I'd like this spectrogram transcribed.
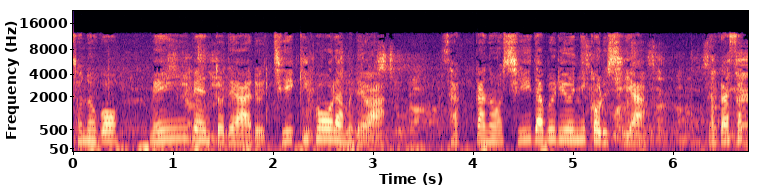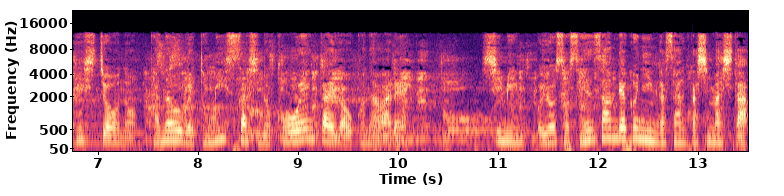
その後メインイベントである地域フォーラムでは作家の C.W. ニコル氏や長崎市長の田上富久氏の講演会が行われ市民およそ1300人が参加しました。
